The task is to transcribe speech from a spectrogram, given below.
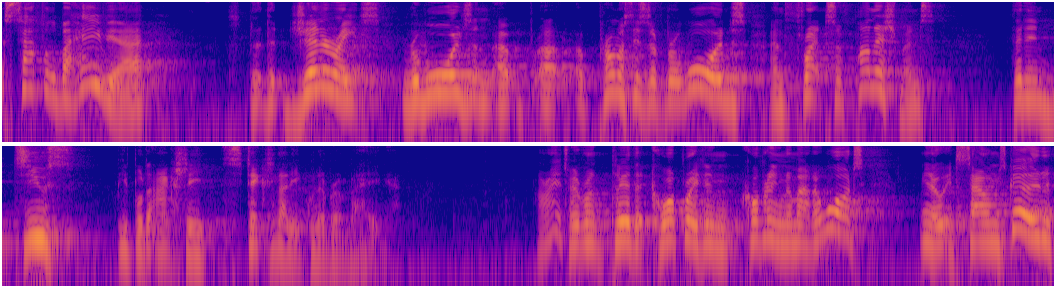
subtle behavior that, that generates rewards and uh, uh, uh, promises of rewards and threats of punishment that induce people to actually stick to that equilibrium behavior. All right, so everyone clear that cooperating, cooperating no matter what, you know, it sounds good,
